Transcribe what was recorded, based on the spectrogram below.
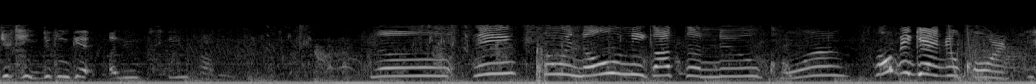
You can, you can get a new only got the new corn. Help me get new corn.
